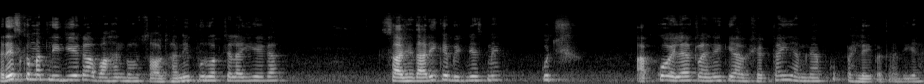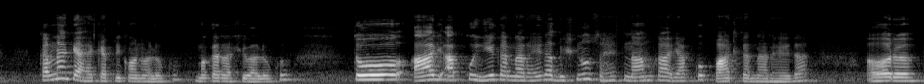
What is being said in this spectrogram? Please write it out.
रिस्क मत लीजिएगा, वाहन बहुत सावधानी पूर्वक चलाइएगा। साझेदारी के बिज़नेस में कुछ आपको अलर्ट रहने की आवश्यकता ही हमने आपको पहले ही बता दिया है। करना क्या है कैप्रिकॉन वालों को, मकर राशि वालों को? तो आज आपको ये करना रहेगा, विष्णु सहस नाम का आज आपको पाठ करना रहेगा। और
